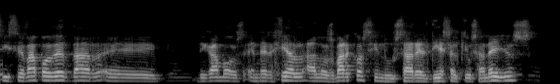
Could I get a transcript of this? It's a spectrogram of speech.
si se va a poder dar, eh, digamos, energía a los barcos sin usar el diésel que usan ellos.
